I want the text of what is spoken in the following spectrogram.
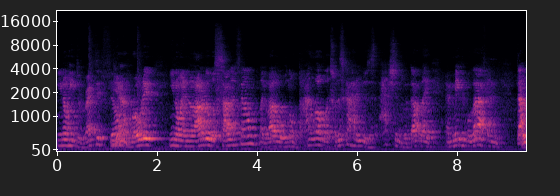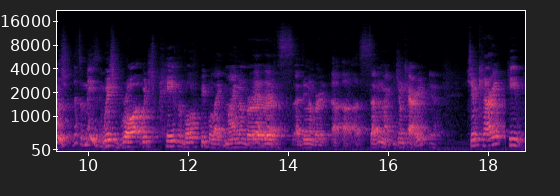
You know, he directed film, Yeah. wrote it. You know, and a lot of it was silent film. Like a lot of it was no dialogue. Like so, this guy had to use his actions without like and make people laugh. And that was that's amazing. which brought, which paved the road for people like my number, Yeah, yeah. I think number uh, uh, seven, like Jim Carrey. yeah. Jim Carrey, he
